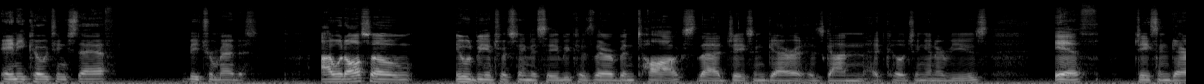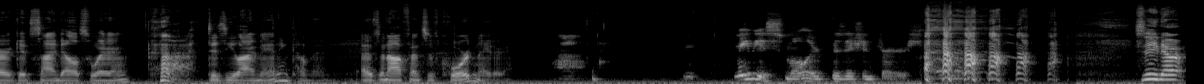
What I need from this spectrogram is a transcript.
any coaching staff be tremendous. I would also it would be interesting to see because there have been talks that Jason Garrett has gotten head coaching interviews. If Jason Garrett gets signed elsewhere, Ha! does Eli Manning come in as an offensive coordinator? Uh, maybe a smaller position first. See now,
